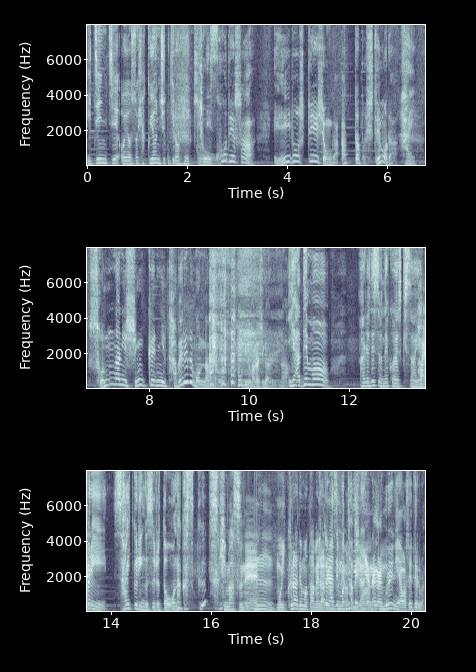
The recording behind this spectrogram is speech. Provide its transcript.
一日およそ140キロ平均です。そこでさエイドステーションがあったとしてもだはい。そんなに真剣に食べれるもんなんだろうっていう話があるよな。いやでもあれですよね小屋敷さん。やっぱりサイクリングするとお腹すく、つきますね、うん。もういくらでも食べられますよ。いくらでも食べられるいやなんか無理に合わせてるわ。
